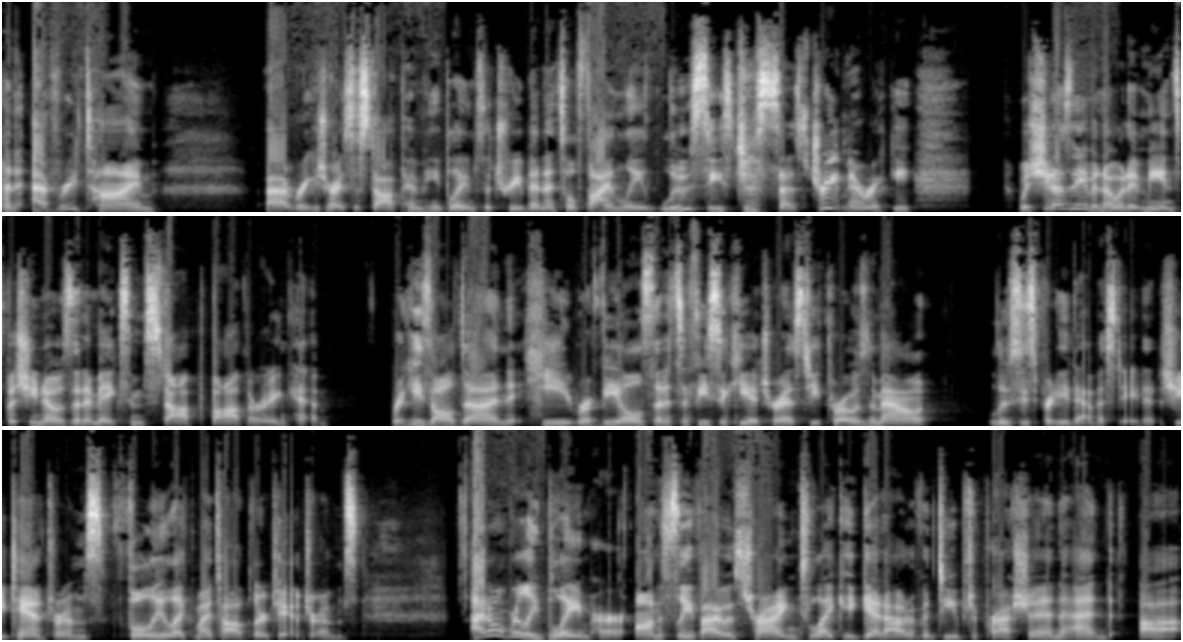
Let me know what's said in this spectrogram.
And every time uh, Ricky tries to stop him, he blames the treatment until finally Lucy just says, Treatment, Ricky, which she doesn't even know what it means, but she knows that it makes him stop bothering him. Ricky's all done. He reveals that it's a psychiatrist. He throws him out. Lucy's pretty devastated. She tantrums fully like my toddler tantrums. I don't really blame her. Honestly, if I was trying to like get out of a deep depression and uh,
